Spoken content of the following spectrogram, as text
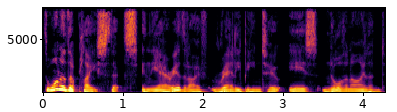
The one other place that's in the area that I've rarely been to is Northern Ireland.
